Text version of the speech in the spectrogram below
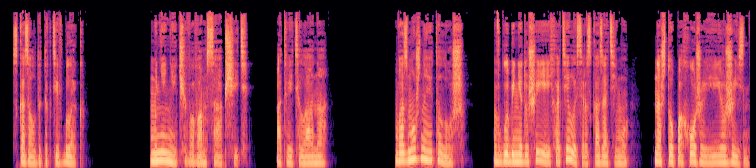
— сказал детектив Блэк. «Мне нечего вам сообщить», — ответила она. Возможно, это ложь. В глубине души ей хотелось рассказать ему, на что похожа ее жизнь,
